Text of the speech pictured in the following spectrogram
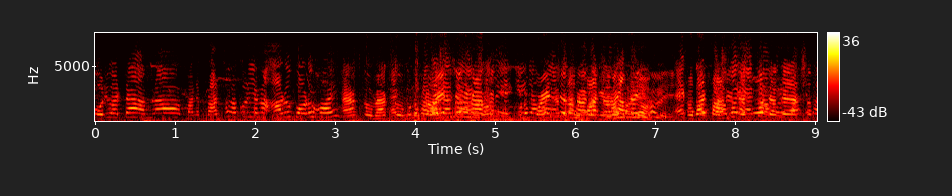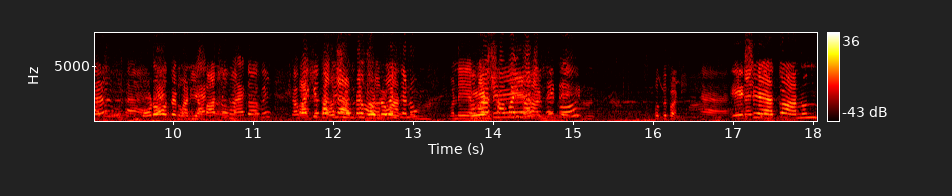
পরিবারটা আমরা মানে প্রার্থনা করি যেন আরও বড় হয়। একদম একদম। কোনো পয়েন্ট যেন না থাকে, কোনো পয়েন্ট যেন না থাকে। সবাই পাশে থাকব যাতে একসাথে বড় হতে পারি পাশে থাকতে হবে সবাইকে থাকলে আমরা ধন্যবাদ। যেন মানে আমরা সবাই পাশে হতে পারি। হ্যাঁ এসে এত আনন্দ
